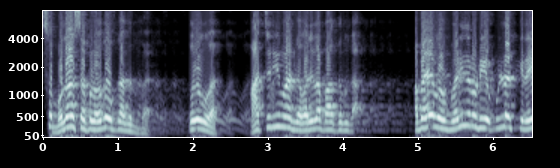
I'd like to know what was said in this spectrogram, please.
ஸோ முதல் சப்பில் வந்து உட்காந்துருப்பார் உதவுவார் ஆச்சரியமா இந்த வரையெல்லாம் பார்த்துருந்தா. அப்ப ஒரு மனிதனுடைய உள்ளத்திலே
